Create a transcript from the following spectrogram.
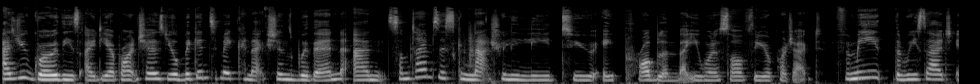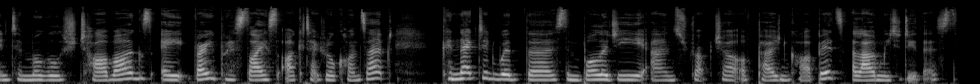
As you grow these idea branches, you'll begin to make connections within, and sometimes this can naturally lead to a problem that you want to solve through your project. For me, the research into Mughal charbaghs, a very precise architectural concept, connected with the symbology and structure of Persian carpets, allowed me to do this.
